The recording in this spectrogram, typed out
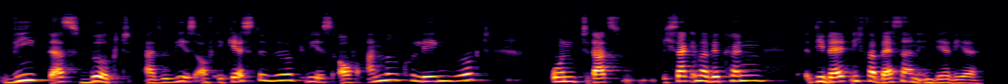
wie das wirkt, also wie es auf die Gäste wirkt, wie es auf andere Kollegen wirkt und dazu, ich sage immer, wir können die Welt nicht verbessern, in der wir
